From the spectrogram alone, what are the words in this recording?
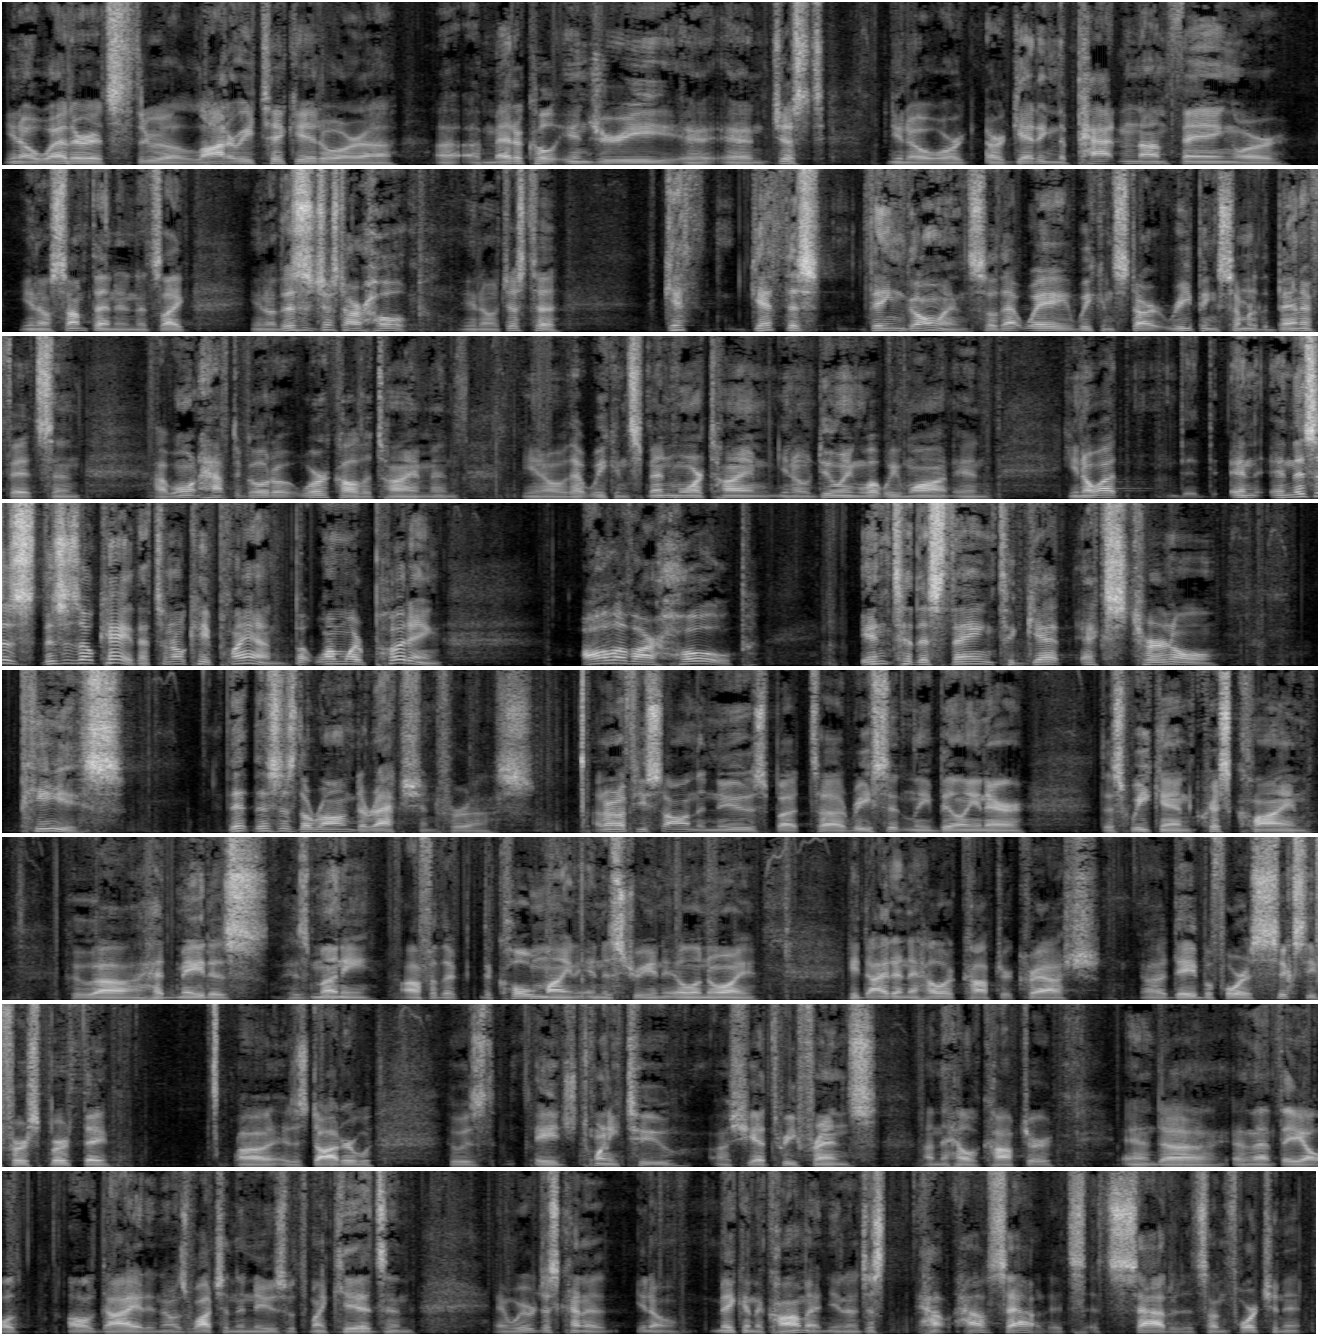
You know, whether it's through a lottery ticket or a, a, a medical injury and, and just, you know, or, or getting the patent on thing or, you know, something. And it's like, you know, this is just our hope, you know, just to get, get this thing going so that way we can start reaping some of the benefits and, I won't have to go to work all the time and, you know, that we can spend more time, you know, doing what we want. And you know what? And, and this, is, this is okay. That's an okay plan. But when we're putting all of our hope into this thing to get external peace, th- this is the wrong direction for us. I don't know if you saw in the news, but uh, recently, billionaire this weekend, Chris Cline, who uh, had made his, his money off of the, the coal mine industry in Illinois. He died in a helicopter crash a uh, day before his 61st birthday. Uh, his daughter, who was age 22, uh, she had three friends on the helicopter, and, uh, and that they all, all died. And I was watching the news with my kids, and, and we were just kind of, you know, making a comment, you know, just how, how sad. It's, it's sad, it's unfortunate.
